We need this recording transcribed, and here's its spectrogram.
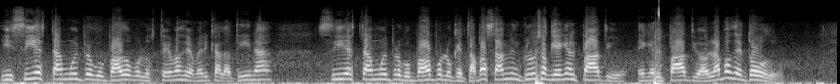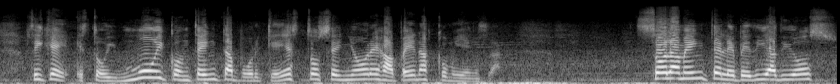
Y sí están muy preocupados por los temas de América Latina, sí están muy preocupados por lo que está pasando incluso aquí en el patio, en el patio. Hablamos de todo. Así que estoy muy contenta porque estos señores apenas comienzan. Solamente le pedí a Dios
